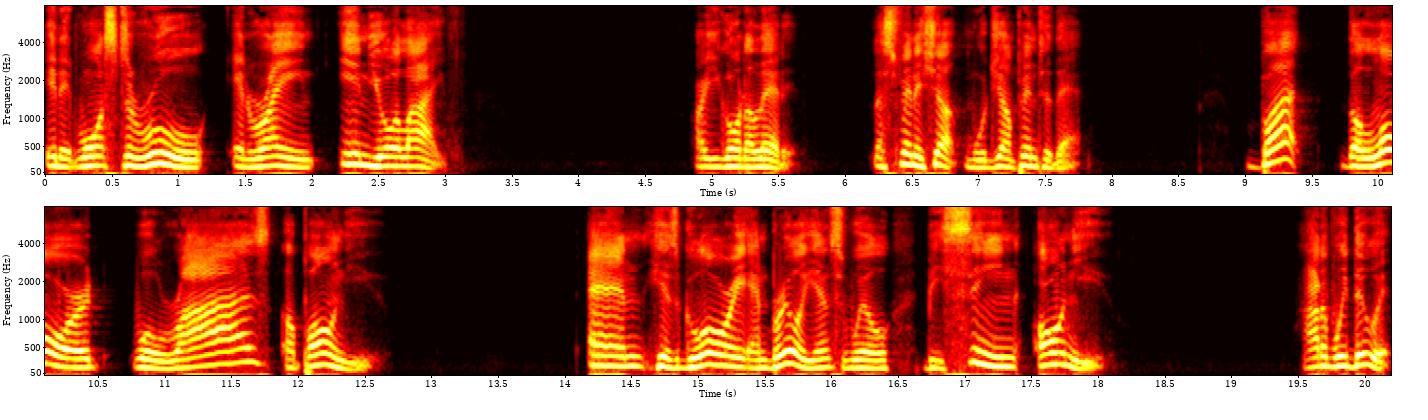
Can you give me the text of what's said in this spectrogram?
And it wants to rule and reign in your life. Are you going to let it? Let's finish up and we'll jump into that. But the Lord will rise upon you, and his glory and brilliance will be seen on you. How do we do it?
